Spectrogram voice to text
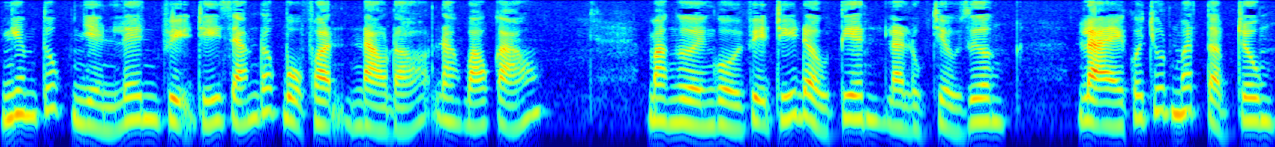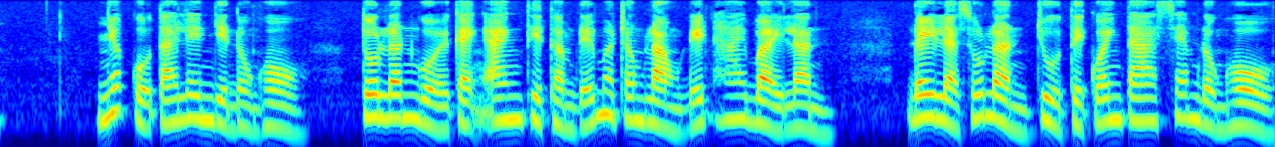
nghiêm túc nhìn lên vị trí giám đốc bộ phận nào đó đang báo cáo. Mà người ngồi vị trí đầu tiên là Lục Triều Dương, lại có chút mất tập trung nhấc cổ tay lên nhìn đồng hồ, Tô Lân ngồi cạnh anh thì thầm đếm ở trong lòng đến 27 lần. Đây là số lần chủ tịch của anh ta xem đồng hồ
